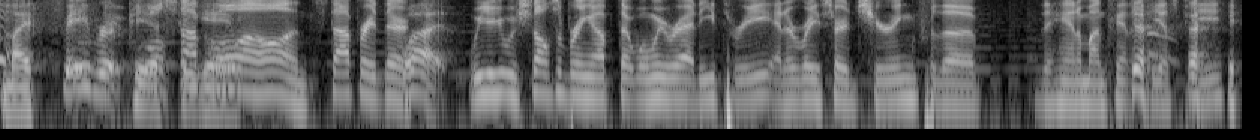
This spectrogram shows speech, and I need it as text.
My favorite PSP Well, stop. game. Hold on, hold on. Stop right there. What? We, we should also bring up that when we were at E3 and everybody started cheering for the the Hannah Montana PSP,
